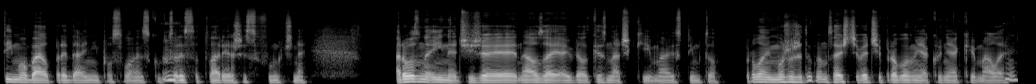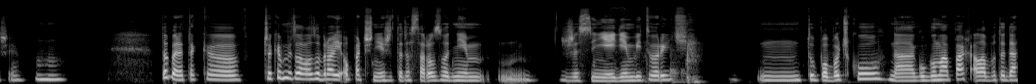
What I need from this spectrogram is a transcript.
T-Mobile predajní po Slovensku, ktoré mm. sa tvária, že sú funkčné. A rôzne iné, čiže naozaj aj veľké značky majú s týmto problémy. Možno, že dokonca ešte väčšie problémy ako nejaké malé. Mm-hmm. Dobre, tak eh, čo keby to zobrali opačne, že teda sa rozhodnem, mm, že si nejdem vytvoriť mm, tú pobočku na Google mapách, alebo teda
